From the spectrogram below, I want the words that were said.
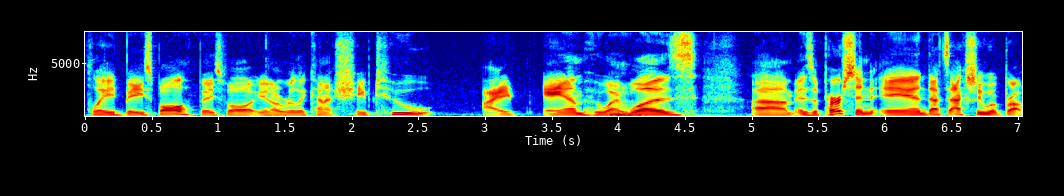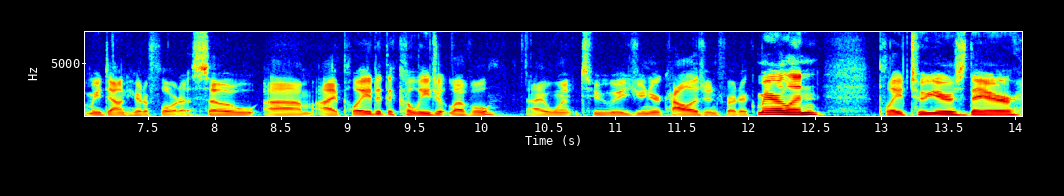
Played baseball. Baseball, you know, really kind of shaped who I am, who I was um, as a person, and that's actually what brought me down here to Florida. So um, I played at the collegiate level. I went to a junior college in Frederick, Maryland. Played two years there.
